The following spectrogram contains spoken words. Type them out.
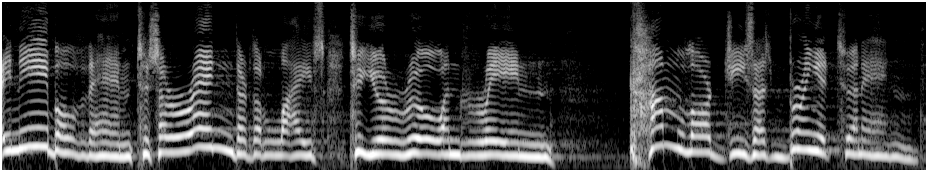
enable them to surrender their lives to your rule and reign. Come, Lord Jesus, bring it to an end.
